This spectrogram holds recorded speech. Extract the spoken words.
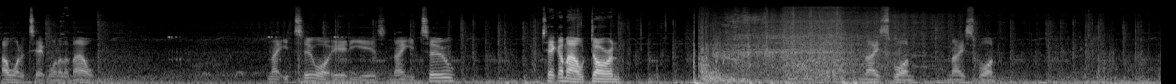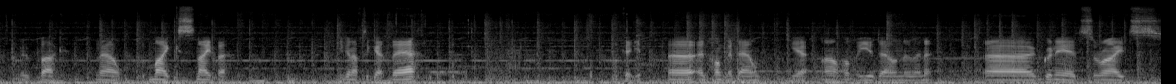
I want to take one of them out. 92 or 88? 92. Take them out, Doran. Nice one. Nice one. Move back. Now, Mike, sniper. You're going to have to get there. Get you, uh, and hunker down. Yeah, I'll hunker you down in a minute. Uh, grenades, right.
